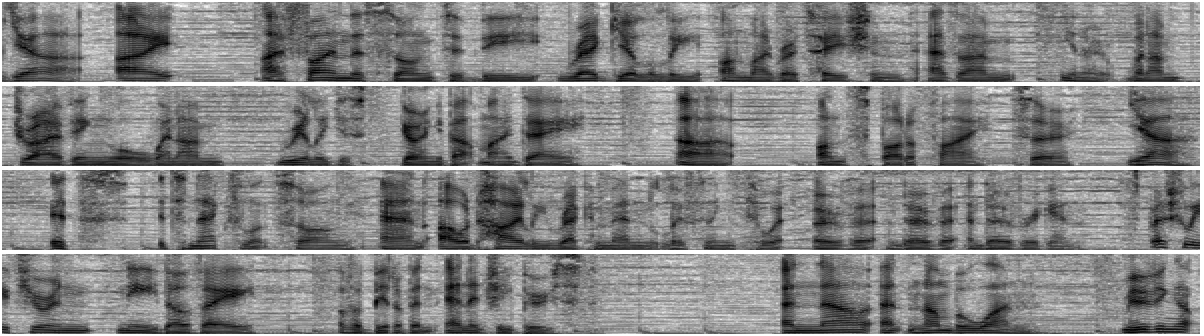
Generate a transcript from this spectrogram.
Yeah, I I find this song to be regularly on my rotation as I'm, you know, when I'm driving or when I'm really just going about my day uh, on Spotify. So yeah, it's it's an excellent song, and I would highly recommend listening to it over and over and over again, especially if you're in need of a of a bit of an energy boost. And now at number one, moving up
